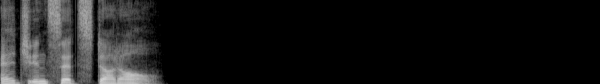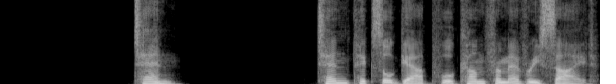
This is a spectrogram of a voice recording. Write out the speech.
Edge insets. All. Ten. 10 pixel gap will come from every side.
